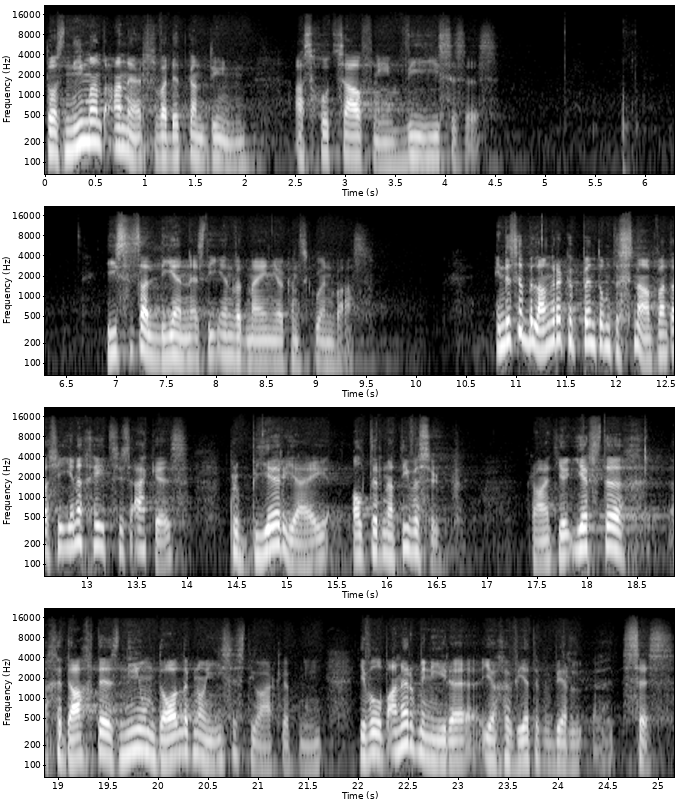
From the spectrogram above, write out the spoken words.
Daar's niemand anders wat dit kan doen as God self nie, wie Jesus is. Jesus alleen is die een wat my en jou kan skoon was. En dis 'n belangrike punt om te snap want as jy enigiets soos ek is, probeer jy alternatiewe soek. Right, jou eerste gedagte is nie om dadelik na Jesus toe hardloop nie. Jy wil op ander maniere jou gewete probeer sis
